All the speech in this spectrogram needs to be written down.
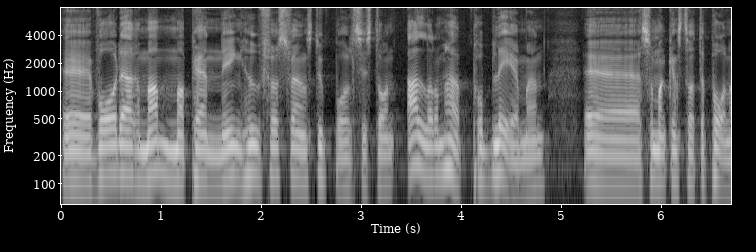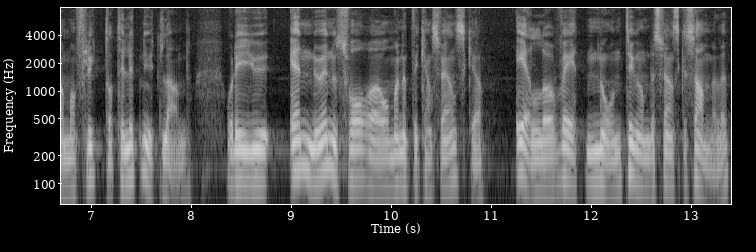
Eh, vad är mammapenning? Hur får svenskt uppehållstillstånd? Alla de här problemen eh, som man kan stöta på när man flyttar till ett nytt land. Och det är ju ännu, ännu svårare om man inte kan svenska eller vet någonting om det svenska samhället.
